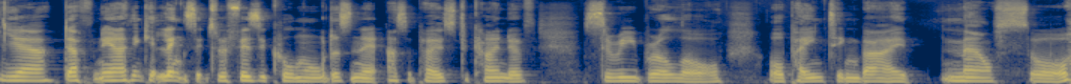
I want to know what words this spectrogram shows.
Yeah, definitely. I think it links it to a physical more, doesn't it, as opposed to kind of cerebral or or painting by mouse or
